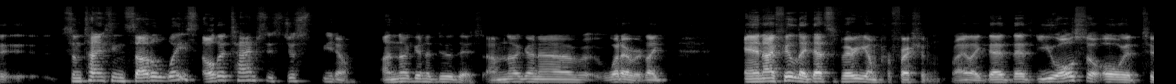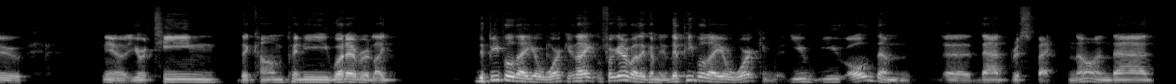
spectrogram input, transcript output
uh, sometimes in subtle ways other times it's just you know i'm not gonna do this. I'm not gonna whatever like and i feel like that's very unprofessional right? Like that that you also owe it to you know your team the company whatever like the people that you're working like forget about the company the people that you're working with you you owe them uh, that respect no? And that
